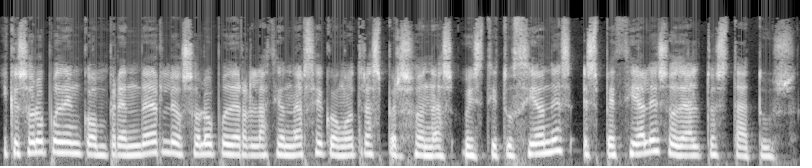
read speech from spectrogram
y que solo pueden comprenderle o solo puede relacionarse con otras personas o instituciones especiales o de alto estatus.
